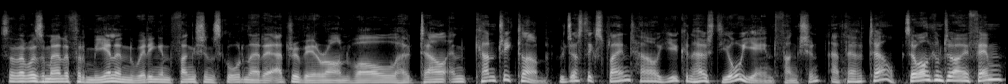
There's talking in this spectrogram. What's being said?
So there was was Amanda Vermeulen, Wedding and Functions Coordinator at Riviera Vaal Hotel and Country Club, who just explained how you can host your year-end function at the hotel. So welcome to OFM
